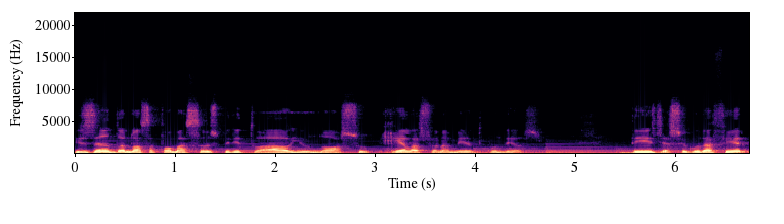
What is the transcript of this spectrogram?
visando a nossa formação espiritual e o nosso relacionamento com Deus. Desde a segunda-feira,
